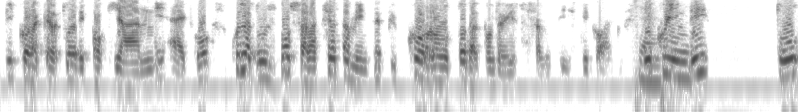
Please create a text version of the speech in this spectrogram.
piccola creatura di pochi anni, ecco, quell'adulto sarà certamente più corrotto dal punto di vista salutistico. Ecco. Certo. E quindi tu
